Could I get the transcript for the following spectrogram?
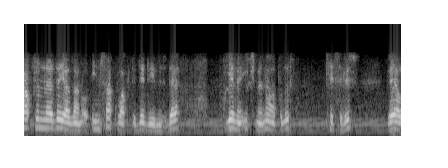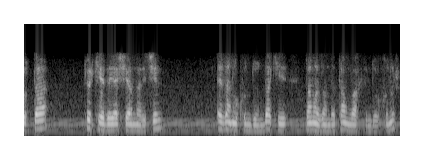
takvimlerde yazan o imsak vakti dediğimizde yeme içme ne yapılır? Kesilir. Veyahut da Türkiye'de yaşayanlar için ezan okunduğunda ki Ramazan'da tam vaktinde okunur.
